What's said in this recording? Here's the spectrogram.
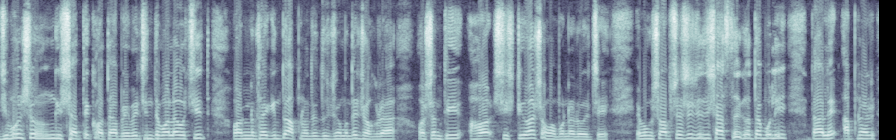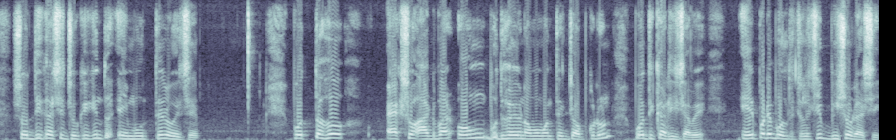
জীবনসঙ্গীর সাথে কথা ভেবেচিন্তে বলা উচিত। অন্যথায় কিন্তু আপনাদের দুজনের মধ্যে ঝগড়া, অশান্তি হওয়ার সৃষ্টি হওয়ার সম্ভাবনা রয়েছে। এবং সবশেষে যদি স্বাস্থ্যের কথা বলি, তাহলে আপনার সর্দি কাশির ঝুঁকি কিন্তু এই মুহূর্তে রয়েছে। প্রত্যহ একশো আটবার ওং বুধয় নবমন্ত্রের জপ করুন প্রতিকার হিসাবে। এরপরে বলতে চলেছি বিশ্বরাশি।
